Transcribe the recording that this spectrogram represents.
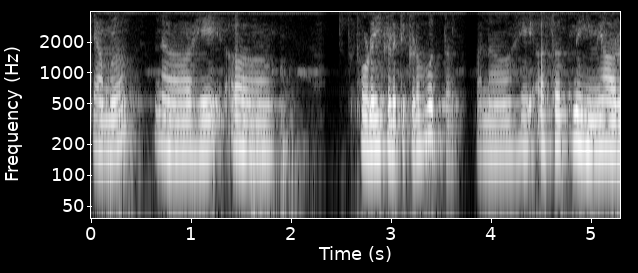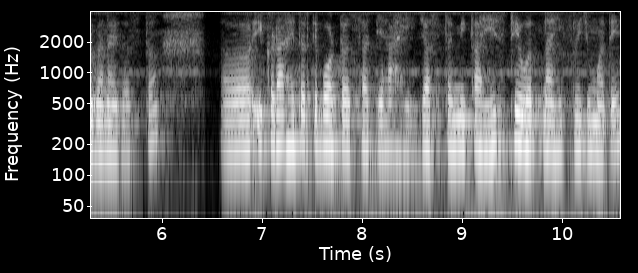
त्यामुळं हे थोडं इकडं तिकडं होतं. पण हे असंच नेहमी ऑर्गनाईज असतं. इकडं आहे तर ते बॉटल्ससाठी आहे. जास्त मी काहीच ठेवत नाही फ्रीजमध्ये.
